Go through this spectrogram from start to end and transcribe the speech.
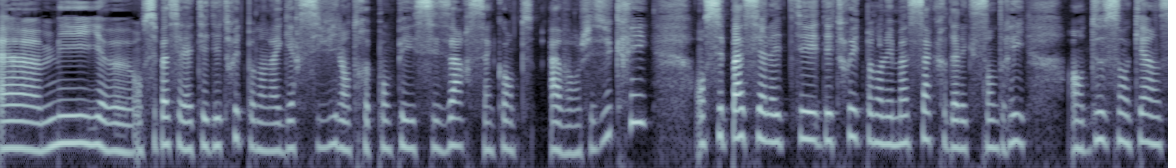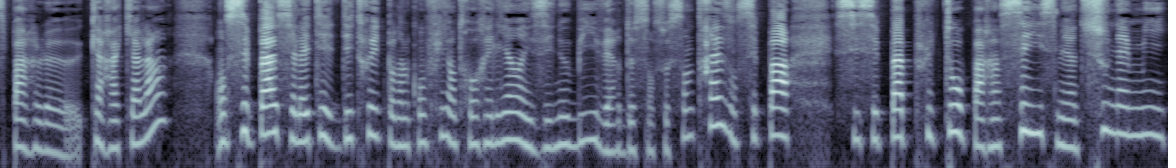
Euh, mais euh, on ne sait pas si elle a été détruite pendant la guerre civile entre Pompée et César 50 avant Jésus-Christ. On ne sait pas si elle a été détruite pendant les massacres d'Alexandrie en 215 par le Caracalla. On ne sait pas si elle a été détruite pendant le conflit entre Aurélien et Zénobie vers 273. On ne sait pas si c'est pas plutôt par un séisme et un tsunami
